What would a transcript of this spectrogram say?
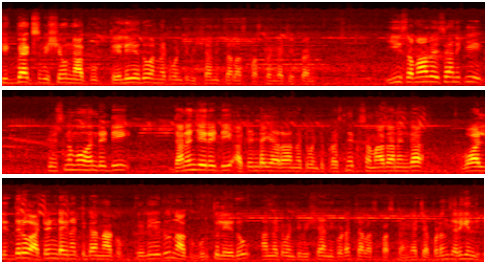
కిక్ బ్యాక్స్ విషయం నాకు తెలియదు అన్నటువంటి విషయాన్ని చాలా స్పష్టంగా చెప్పాను. ఈ సమావేశానికి కృష్ణమోహన్ రెడ్డి ధనంజయ రెడ్డి అటెండ్ అయ్యారా అన్నటువంటి ప్రశ్నకు సమాధానంగా వాళ్ళిద్దరూ అటెండ్ అయినట్టుగా నాకు తెలియదు నాకు గుర్తు లేదు అన్నటువంటి విషయాన్ని కూడా చాలా స్పష్టంగా చెప్పడం జరిగింది.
